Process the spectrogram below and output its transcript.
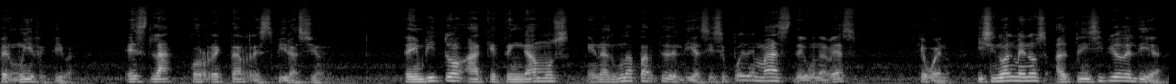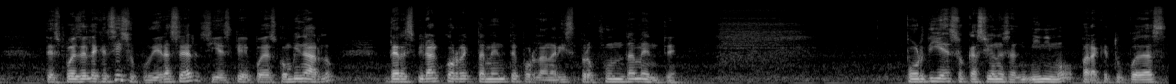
pero muy efectiva. Es la correcta respiración. Te invito a que tengamos en alguna parte del día, si se puede más de una vez, qué bueno. Y si no, al menos al principio del día, después del ejercicio, pudiera ser, si es que puedes combinarlo, de respirar correctamente por la nariz profundamente por 10 ocasiones al mínimo para que tú puedas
